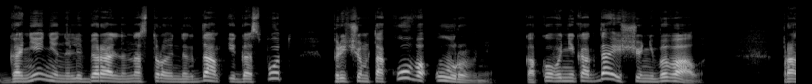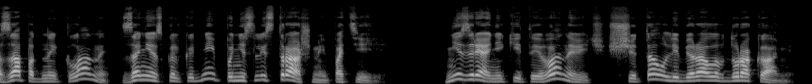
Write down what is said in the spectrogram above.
Гонение на либерально настроенных дам и господ, причем такого уровня, какого никогда еще не бывало. Прозападные кланы за несколько дней понесли страшные потери. Не зря Никита Иванович считал либералов дураками.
